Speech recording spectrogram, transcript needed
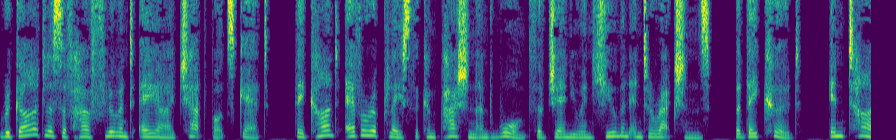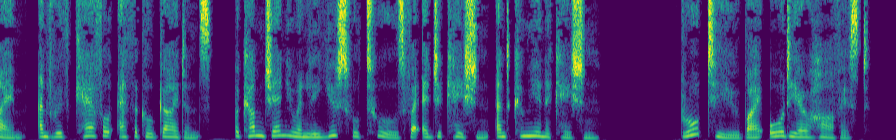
Regardless of how fluent AI chatbots get, they can't ever replace the compassion and warmth of genuine human interactions, but they could, in time and with careful ethical guidance, become genuinely useful tools for education and communication. Brought to you by Audio Harvest.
